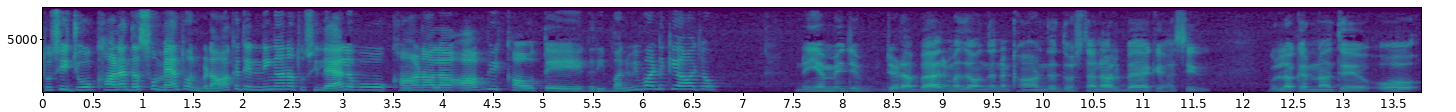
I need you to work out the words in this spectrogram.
ਤੁਸੀਂ ਜੋ ਖਾਣਾ ਦੱਸੋ, ਮੈਂ ਤੁਹਾਨੂੰ ਬਣਾ ਕੇ ਦਿੰਨੀ ਆ ਨਾ, ਤੁਸੀਂ ਲੈ ਲਵੋ ਖਾਣ ਵਾਲਾ, ਆਪ ਵੀ ਖਾਓ ਤੇ ਗਰੀਬਾਂ ਨੂੰ ਵੀ ਵੰਡ ਕੇ ਆ ਜਾਓ। ਨਹੀਂ ਅੰਮੀ ਜੀ, ਜਿਹੜਾ ਬਾਹਰ ਮਜ਼ਾ ਹੁੰਦਾ ਨਾ ਖਾਣ ਦਾ, ਦੋਸਤਾਂ ਨਾਲ ਬਹਿ ਕੇ ਹੱਸੀ, ਗੁੱਲਾ ਕਰਨਾ ਤੇ ਉਹ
